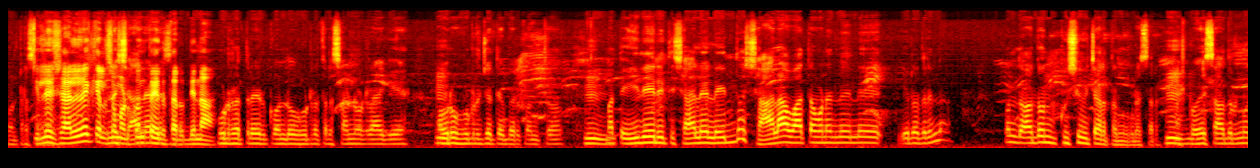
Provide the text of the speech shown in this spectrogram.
ಹೊಂಟ್ರ ಸರ್ ಇಲ್ಲಿ ಶಾಲೆಯಲ್ಲೇ ಕೆಲಸ ಮಾಡ್ಕೊಂತ ಇರ್ತಾರೆ ದಿನ. ಹುಡ್ರ ಹತ್ರ ಇರ್ಕೊಂಡು ಹುಡ್ರ ಹತ್ರ ಸಣ್ಣ ಹುಡ್ರಾಗಿ ಅವರು ಹುಡ್ರ ಜೊತೆ ಬೆರ್ಕೊಂತು. ಮತ್ತೆ ಇದೇ ರೀತಿ ಶಾಲೆಯಲ್ಲಿ ಇದ್ದು ಶಾಲಾ ವಾತಾವರಣದಲ್ಲಿ ಇರೋದ್ರಿಂದ ಒಂದು ಅದೊಂದು ಖುಷಿ ವಿಚಾರ ತಂದು ಕೂಡ ಸರ್. ಅಷ್ಟು ವಯಸ್ಸಾದ್ರೂ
